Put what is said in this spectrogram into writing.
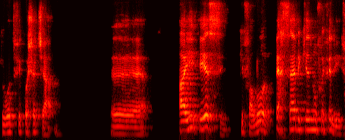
que o outro ficou chateado. É... Aí esse que falou percebe que ele não foi feliz.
